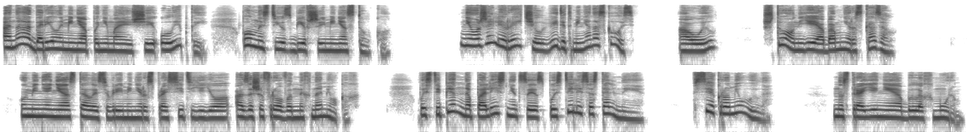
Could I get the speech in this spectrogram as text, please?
она одарила меня понимающей улыбкой, полностью сбившей меня с толку. Неужели Рэйчел видит меня насквозь? А Уилл? Что он ей обо мне рассказал? У меня не осталось времени расспросить ее о зашифрованных намеках. Постепенно по лестнице спустились остальные. Все, кроме Уилла. Настроение было хмурым,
